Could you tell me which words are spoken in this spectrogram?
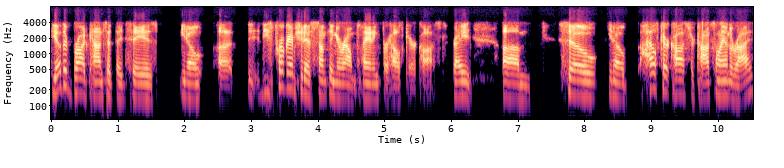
the other broad concept i'd say is you know uh, th- these programs should have something around planning for healthcare costs right? Um, so you know healthcare costs are constantly on the rise.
